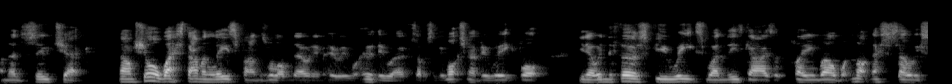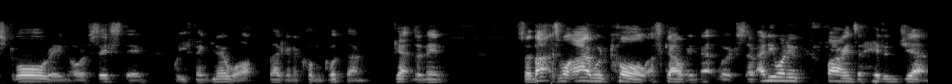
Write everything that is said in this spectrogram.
and then Soucek. Now, I'm sure West Ham and Leeds fans will have known him who, who they were because obviously they watch him every week. But you know, in the first few weeks when these guys are playing well, but not necessarily scoring or assisting, but you think, you know what, they're going to come good then. Get them in. So that's what I would call a scouting network. So anyone who finds a hidden gem,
